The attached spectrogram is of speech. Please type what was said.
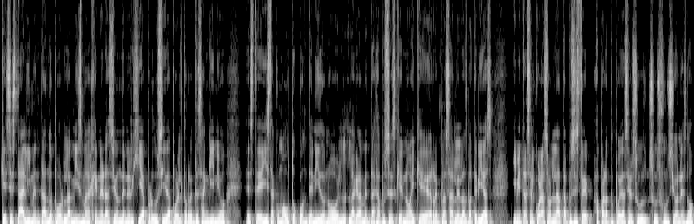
que se está alimentando por la misma generación de energía producida por el torrente sanguíneo este, y está como autocontenido, ¿no? La gran ventaja pues es que no hay que reemplazarle las baterías y mientras el corazón lata, pues este aparato puede hacer sus funciones, ¿no?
